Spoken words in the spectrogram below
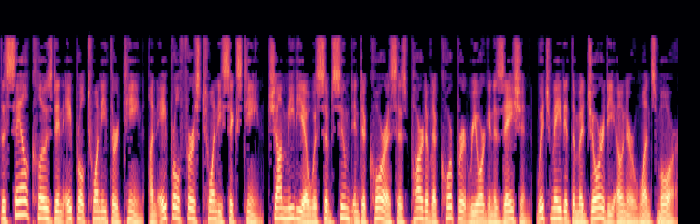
The sale closed in April 2013. On April 1, 2016, Shaw Media was subsumed into Corus as part of a corporate reorganization, which made it the majority owner once more.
